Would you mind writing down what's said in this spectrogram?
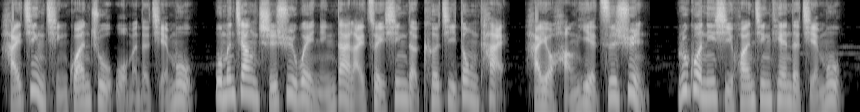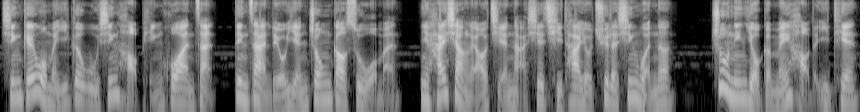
还敬请关注我们的节目，我们将持续为您带来最新的科技动态，还有行业资讯。如果你喜欢今天的节目，请给我们一个五星好评或按赞，并在留言中告诉我们你还想了解哪些其他有趣的新闻呢？祝您有个美好的一天，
